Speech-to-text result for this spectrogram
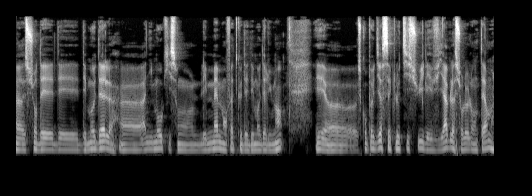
euh, sur des, des, modèles euh, animaux qui sont les mêmes en fait que des modèles humains. Et euh, ce qu'on peut dire, c'est que le tissu, il est viable sur le long terme.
